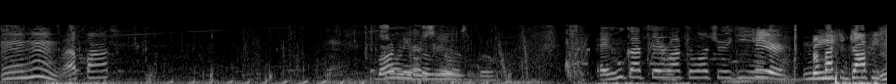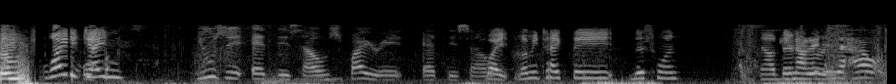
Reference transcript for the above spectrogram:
Mm-hmm. I found. Bro, I need some bro. Hey, who got that rocket launcher again? Here, Me. I'm about to drop you Me. some. Wait, Jaden. Use it at this house. Fire it at this house. Wait, let me take the this one. Now there's Not in the house.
